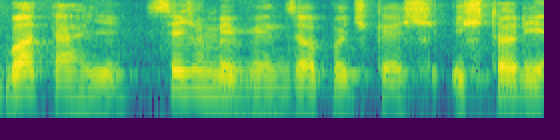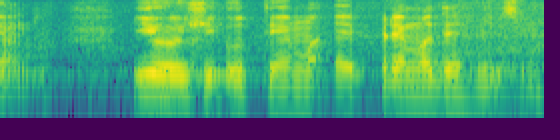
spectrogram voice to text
Boa tarde, sejam bem-vindos ao podcast Historiando. E hoje o tema é pré-modernismo.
